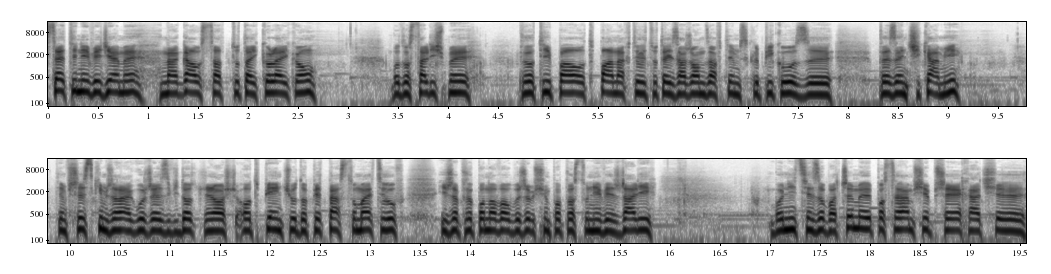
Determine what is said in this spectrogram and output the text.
Niestety nie wiedziemy na Gaustad tutaj kolejką, bo dostaliśmy protipa od pana, który tutaj zarządza w tym sklepiku z prezencikami. Tym wszystkim, że na górze jest widoczność od 5 do 15 metrów i że proponowałby, żebyśmy po prostu nie wjeżdżali, bo nic nie zobaczymy. Postaram się przejechać e,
